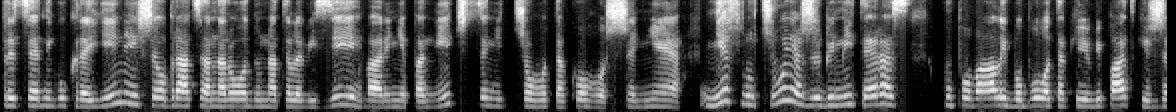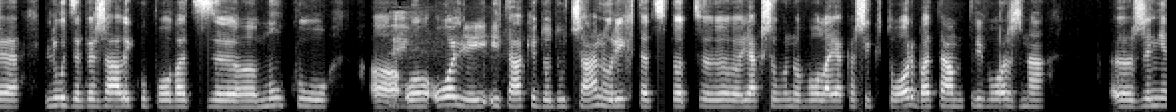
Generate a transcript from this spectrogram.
председник України ще обраться народу на телевізії, говорить, не панічце, нічого такого ще не, не случує, щоб ми зараз kupowali, bo było takie wypadki, że ludzie bieżali kupować muku, olej i takie do duczanu, rychtać tot, якщо воно вола якась торба там тривожна, że nie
